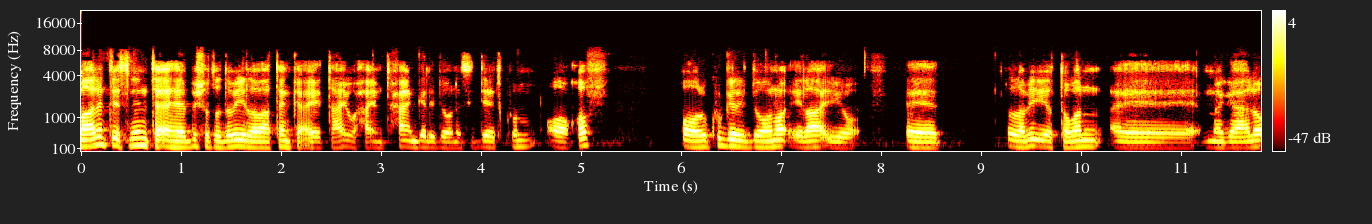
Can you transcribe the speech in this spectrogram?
maalinta isniinta ahee bisha toddoba iyo labaatanka ay tahay waxaa imtixaan geli doona sideed kun oo qof oo ku geli doono ilaa iyo laba iyo toban magaalo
